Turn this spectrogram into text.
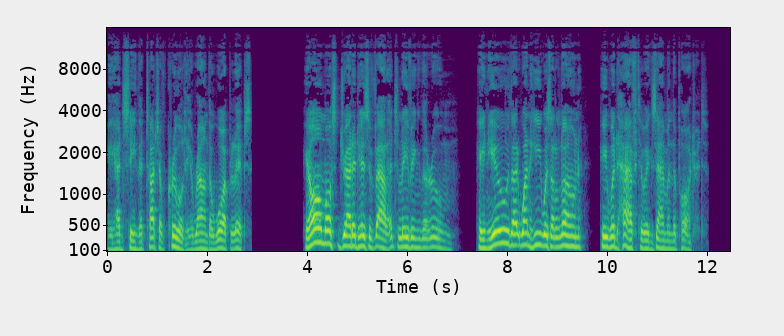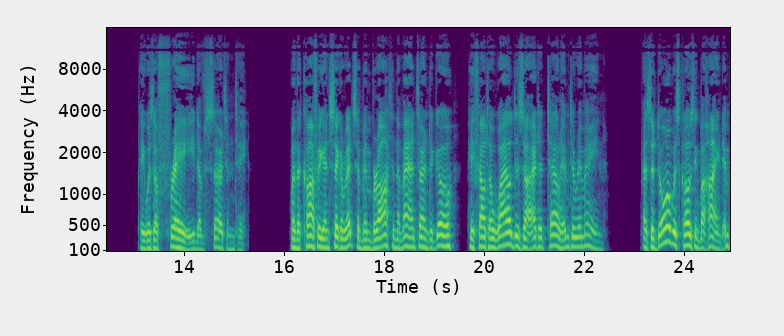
he had seen the touch of cruelty round the warped lips. He almost dreaded his valet leaving the room. He knew that when he was alone he would have to examine the portrait. He was afraid of certainty. When the coffee and cigarettes had been brought and the man turned to go, he felt a wild desire to tell him to remain. As the door was closing behind him,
